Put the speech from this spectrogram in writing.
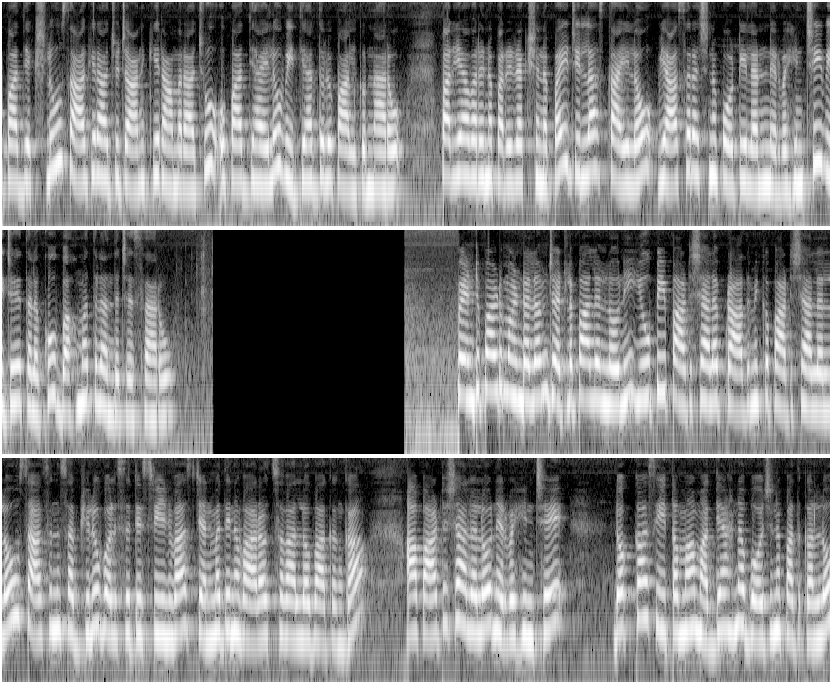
ఉపాధ్యక్షులు సాగిరాజు జానకి రామరాజు ఉపాధ్యాయులు విద్యార్థులు పాల్గొన్నారు. పర్యావరణ పరిరక్షణపై జిల్లా స్థాయిలో వ్యాసరచన పోటీలను నిర్వహించి విజేతలకు బహుమతులు అందజేశారు. పెంటపాడు మండలం జట్లపాలెంలోని యూపీ పాఠశాల ప్రాథమిక పాఠశాలల్లో శాసనసభ్యులు బొలిసెట్టి శ్రీనివాస్ జన్మదిన వారోత్సవాల్లో భాగంగా ఆ పాఠశాలలో నిర్వహించే డొక్కా సీతమ్మ మధ్యాహ్న భోజన పథకంలో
